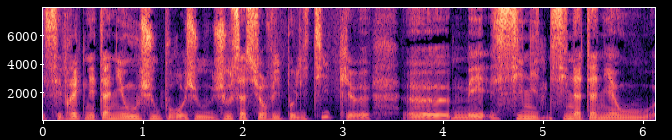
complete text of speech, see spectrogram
c'est vrai que Netanyahou joue, pour, joue, joue sa survie politique, mais si, si Netanyahou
